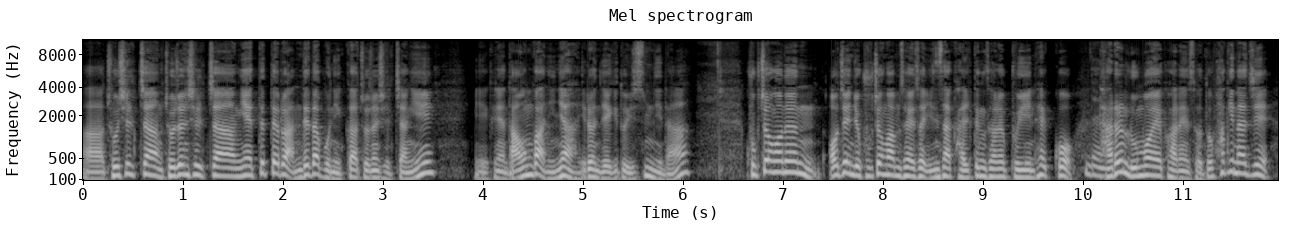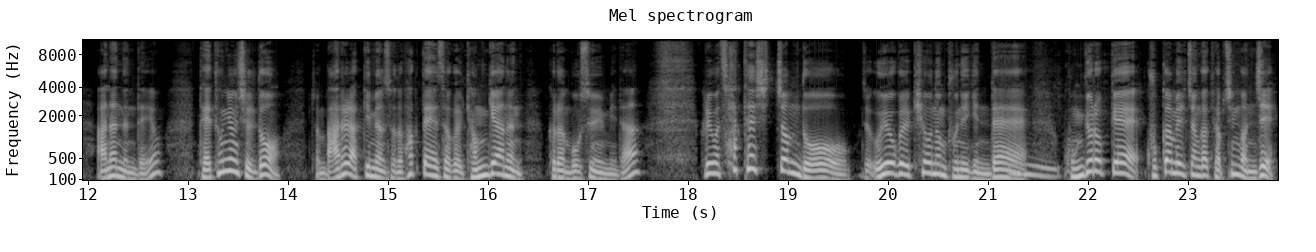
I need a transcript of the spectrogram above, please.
아, 조 실장, 조 전 실장의 뜻대로 안 되다 보니까 조 전 실장이 그냥 나온 거 아니냐 이런 얘기도 있습니다. 국정원은 어제 이제 국정감사에서 인사 갈등선을 부인했고 네. 다른 루머에 관해서도 확인하지 않았는데요. 대통령실도 좀 말을 아끼면서도 확대 해석을 경계하는 그런 모습입니다. 그리고 사퇴 시점도 의혹을 키우는 분위기인데 음. 공교롭게 국감 일정과 겹친 건지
